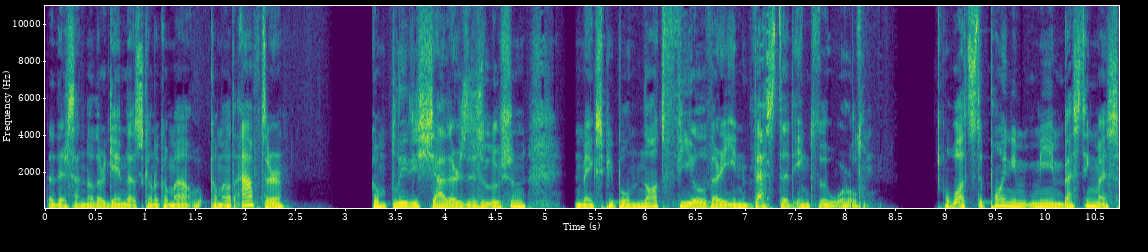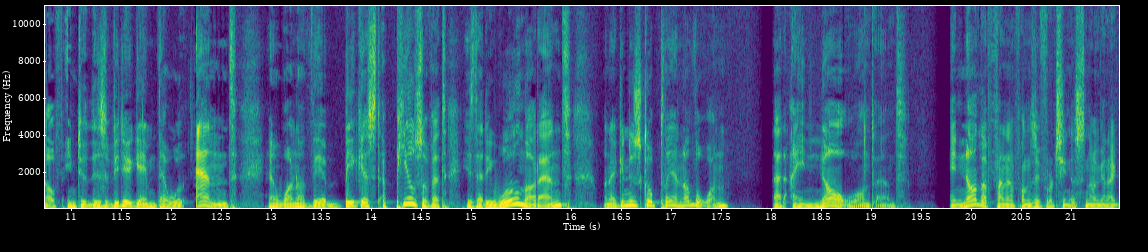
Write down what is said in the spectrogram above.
that there's another game that's going to come out come out after, completely shatters this illusion and makes people not feel very invested into the world. What's the point in me investing myself into this video game that will end? And one of the biggest appeals of it is that it will not end when I can just go play another one that I know won't end. I know that Final Fantasy XIV is not gonna,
